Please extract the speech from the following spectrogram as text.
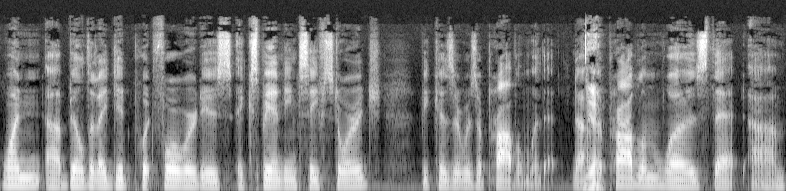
one uh, bill that I did put forward is expanding safe storage because there was a problem with it. Uh, Yeah. The problem was that um,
